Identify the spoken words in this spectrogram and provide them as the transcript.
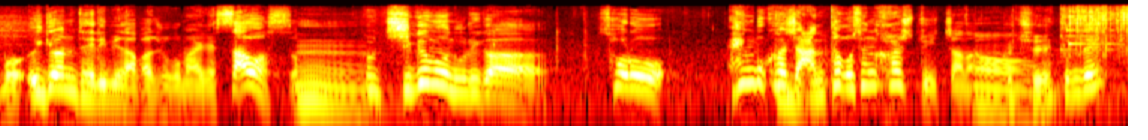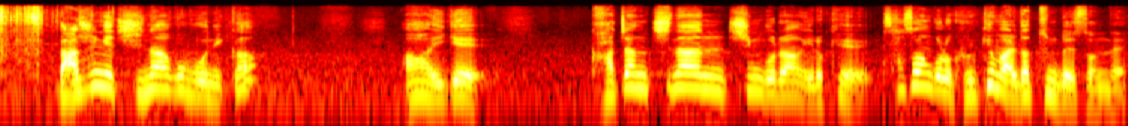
뭐 의견 대립이 나가지고 만약에 싸웠어. 음. 그럼 지금은 우리가 서로 행복하지 않다고 생각할 수도 있잖아. 어. 그치? 근데 나중에 지나고 보니까 아 이게 가장 친한 친구랑 이렇게 사소한 걸로 그렇게 말다툼도 했었네.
